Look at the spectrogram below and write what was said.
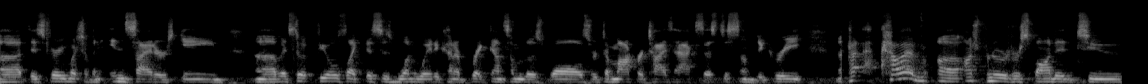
Uh, it's very much of an insider's game, um, and so it feels like this is one way to kind of break down some of those walls or democratize access to some degree. How have uh, entrepreneurs responded to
